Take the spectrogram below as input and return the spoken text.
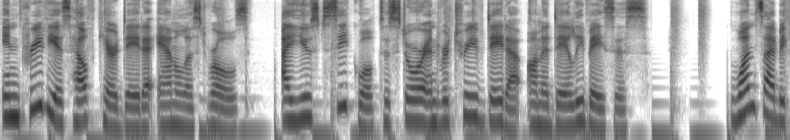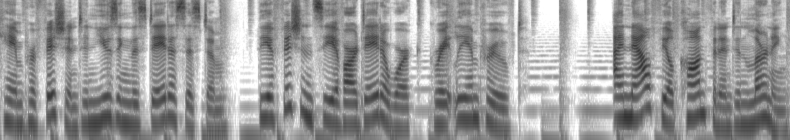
In previous healthcare data analyst roles, I used SQL to store and retrieve data on a daily basis. Once I became proficient in using this data system, the efficiency of our data work greatly improved. I now feel confident in learning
